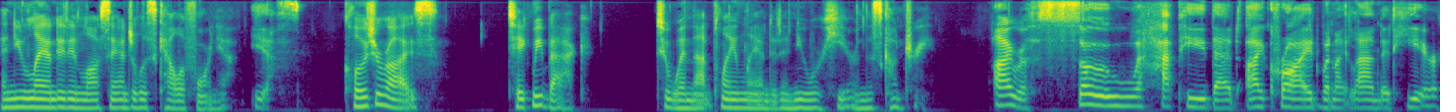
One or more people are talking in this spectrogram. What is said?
and you landed in Los Angeles, California. Yes. Close your eyes. Take me back to when that plane landed and you were here in this country. I was so happy that I cried when I landed here.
